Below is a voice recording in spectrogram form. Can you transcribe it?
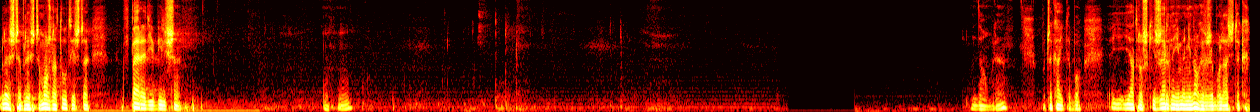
Ближче, ближче. Можна тут jeszcze впереді більше. Почекайте, бо я трошки жирний і мені ноги вже болять. Так.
